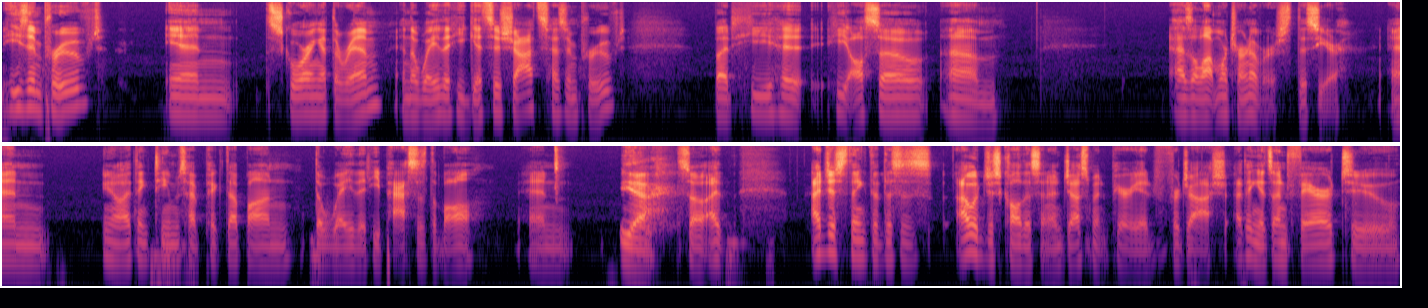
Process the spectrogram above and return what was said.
he's improved in scoring at the rim and the way that he gets his shots has improved, but he ha- he also um, has a lot more turnovers this year and you know I think teams have picked up on the way that he passes the ball, and Yeah, so I I just think that this is I would just call this an adjustment period for Josh. I think it's unfair to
